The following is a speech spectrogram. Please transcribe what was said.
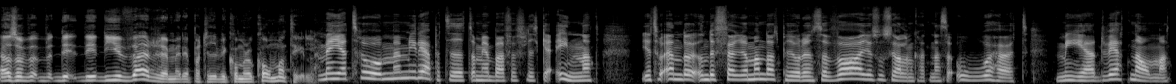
Alltså, det, det, det, är ju värre med det parti vi kommer att komma till. Men jag tror med Miljöpartiet, om jag bara får flika in, att jag tror ändå under förra mandatperioden så var ju Socialdemokraterna så oerhört medvetna om att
